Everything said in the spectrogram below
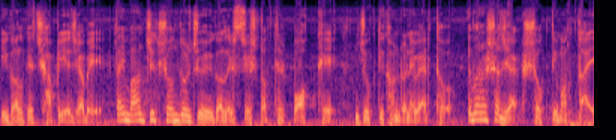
ইগলকে ছাপিয়ে যাবে। তাই বাহ্যিক সৌন্দর্য ইগলের শ্রেষ্ঠত্বের পক্ষে যুক্তিখণ্ডনে ব্যর্থ। এবার আসা যাক শক্তিমত্তায়।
